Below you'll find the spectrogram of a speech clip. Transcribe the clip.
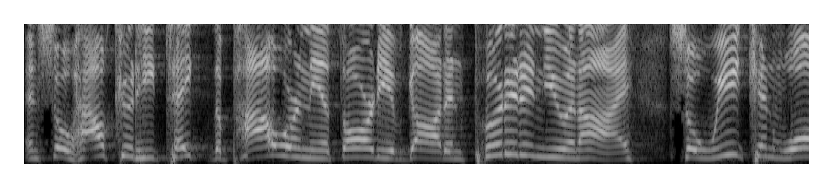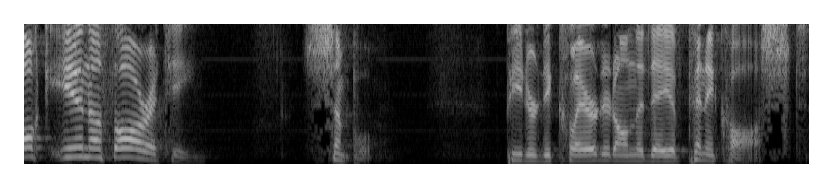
And so, how could he take the power and the authority of God and put it in you and I so we can walk in authority? Simple. Peter declared it on the day of Pentecost.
